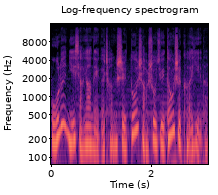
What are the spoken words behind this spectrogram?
无论你想要哪个城市，多少数据都是可以的。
